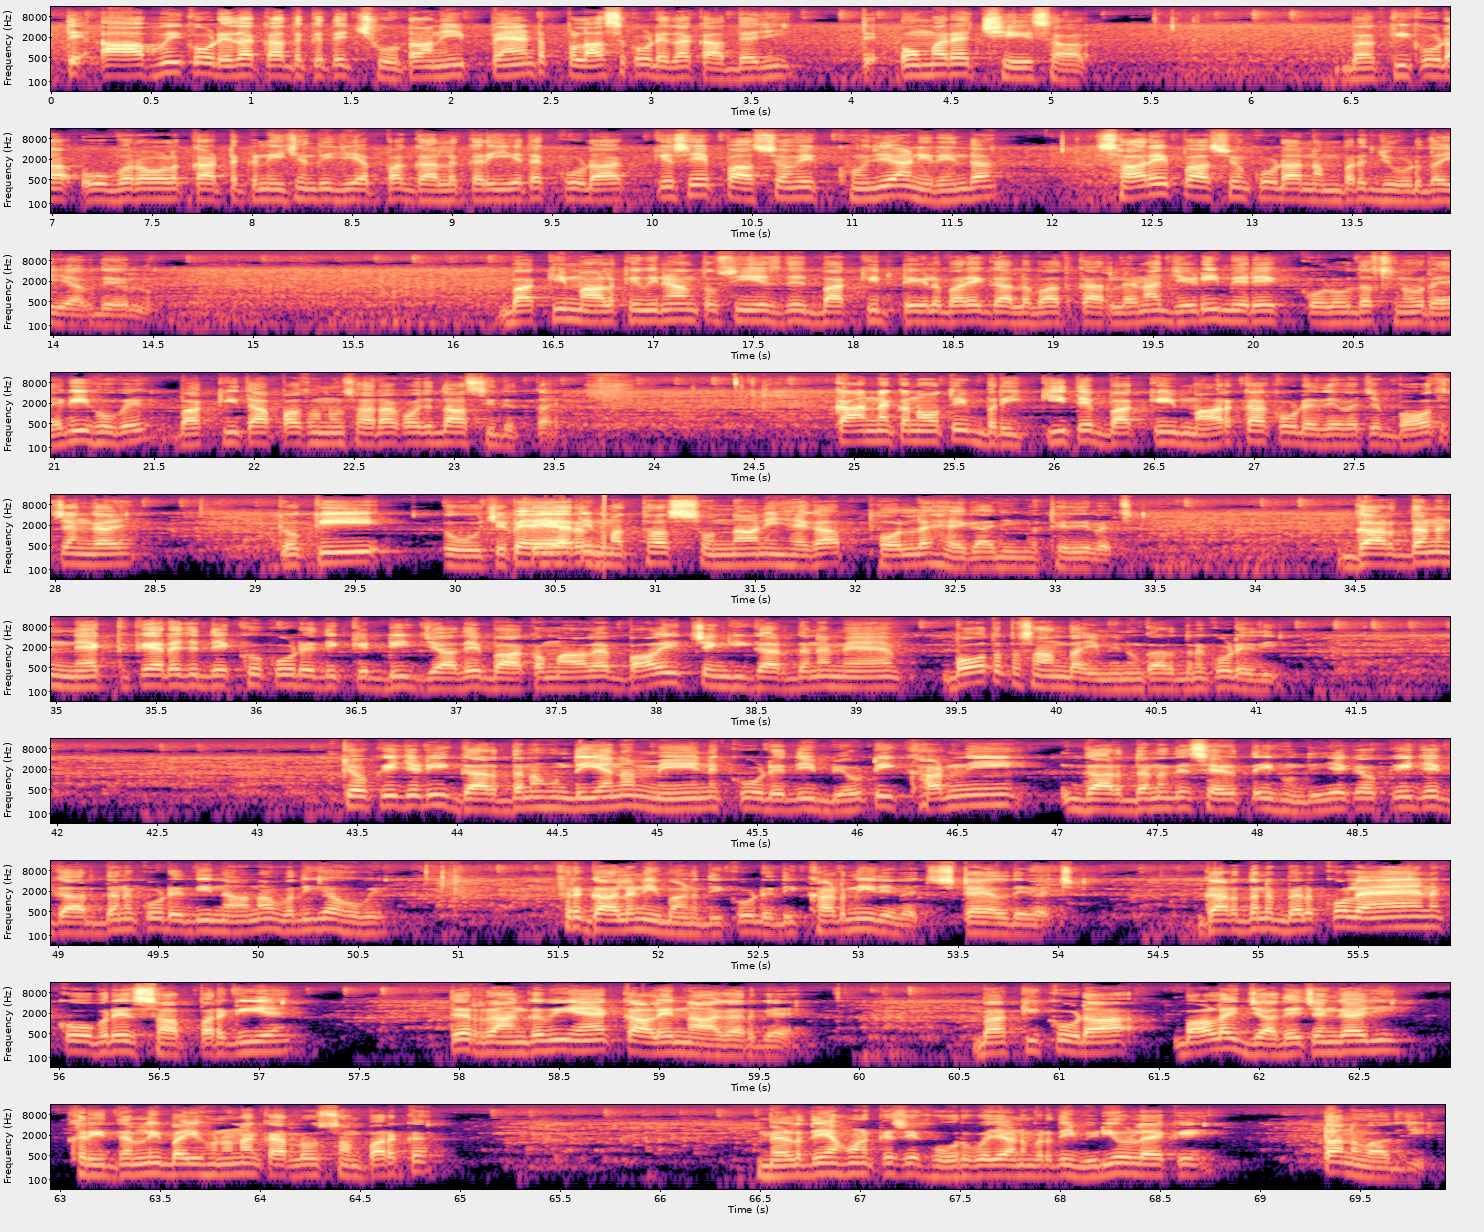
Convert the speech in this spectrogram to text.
ਤੇ ਆਪ ਵੀ ਘੋੜੇ ਦਾ ਕੱਦ ਕਿਤੇ ਛੋਟਾ ਨਹੀਂ 65 ਪਲੱਸ ਘੋੜੇ ਦਾ ਕੱਦ ਹੈ ਜੀ, ਤੇ ਉਮਰ ਹੈ 6 ਸਾਲ। ਬਾਕੀ ਘੋੜਾ ਓਵਰਆਲ ਕੱਟ ਕੰਡੀਸ਼ਨ ਦੀ ਜੇ ਆਪਾਂ ਗੱਲ ਕਰੀਏ ਤਾਂ ਘੋੜਾ ਕਿਸੇ ਪਾਸਿਓਂ ਵੀ ਖੁੰਝਿਆ ਨਹੀਂ ਰਹਿੰਦਾ, ਸਾਰੇ ਪਾਸਿਓਂ ਘੋੜਾ ਨੰਬਰ ਜੋੜਦਾ ਹੀ ਆਪਦੇ ਵੱਲੋਂ। ਬਾਕੀ ਮਾਲਕ ਵੀਰਾਂ ਨਾਲ ਤੁਸੀਂ ਇਸ ਦੇ ਬਾਕੀ ਡਿਟੇਲ ਬਾਰੇ ਗੱਲਬਾਤ ਕਰ ਲੈਣਾ, ਜਿਹੜੀ ਮੇਰੇ ਕੋਲੋਂ ਦੱਸਣੋਂ ਰਹਿ ਗਈ ਹੋਵੇ, ਬਾਕੀ ਤਾਂ ਆਪਾਂ ਤੁਹਾਨੂੰ ਸਾਰਾ ਕੁਝ ਦੱਸ ਹੀ ਦਿੱਤਾ ਹੈ। ਕੰਨ ਕਨੌਤੀ ਬਰੀਕੀ ਤੇ ਬਾਕੀ ਮਾਰਕਾ ਘੋੜੇ ਦੇ ਵਿੱਚ ਬਹੁਤ ਚੰਗਾ ਹੈ, ਕਿਉਂਕਿ ਦੋ ਆ ਤੇ ਮੱਥਾ ਸੁੰਨਾ ਨਹੀਂ ਹੈਗਾ ਫੁੱਲ ਹੈਗਾ ਜੀ ਮੱਥੇ ਦੇ ਵਿੱਚ। ਗਰਦਨ ਨੈਕ ਕੈਰੇਜ ਦੇਖੋ ਘੋੜੇ ਦੀ ਕਿੱਡੀ ਜ਼ਿਆਦਾ ਬਾਕਮਾਲ ਹੈ ਬਾਹਲੀ ਚੰਗੀ ਗਰਦਨ ਹੈ ਮੈਂ ਬਹੁਤ ਪਸੰਦ ਆਈ ਮੈਨੂੰ ਗਰਦਨ ਘੋੜੇ ਦੀ। ਕਿਉਂਕਿ ਜਿਹੜੀ ਗਰਦਨ ਹੁੰਦੀ ਹੈ ਨਾ ਮੇਨ ਘੋੜੇ ਦੀ ਬਿਊਟੀ ਖੜਨੀ ਗਰਦਨ ਦੇ ਸਿਰ ਤੇ ਹੀ ਹੁੰਦੀ ਹੈ ਕਿਉਂਕਿ ਜੇ ਗਰਦਨ ਘੋੜੇ ਦੀ ਨਾ ਨਾ ਵਧੀਆ ਹੋਵੇ ਫਿਰ ਗੱਲ ਨਹੀਂ ਬਣਦੀ ਘੋੜੇ ਦੀ ਖੜਨੀ ਦੇ ਵਿੱਚ ਸਟਾਈਲ ਦੇ ਵਿੱਚ। ਗਰਦਨ ਬਿਲਕੁਲ ਐਨ ਕੋਬਰੇ ਸੱਪ ਵਰਗੀ ਹੈ ਤੇ ਰੰਗ ਵੀ ਐ ਕਾਲੇ ਨਾਗ ਵਰਗਾ ਹੈ ਬਾਕੀ ਘੋੜਾ ਬਾਹਲਾ ਹੀ ਜ਼ਿਆਦਾ ਚੰਗਾ ਹੈ ਜੀ। ਖਰੀਦਣ ਲਈ ਬਾਈ ਉਹਨਾਂ ਨਾਲ ਕਰ ਲਓ ਸੰਪਰਕ। ਮਿਲਦੇ ਆ ਹੁਣ ਕਿਸੇ ਹੋਰ ਜਾਨਵਰ ਦੀ ਵੀਡੀਓ ਲੈ ਕੇ। ਧੰਨਵਾਦ ਜੀ।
